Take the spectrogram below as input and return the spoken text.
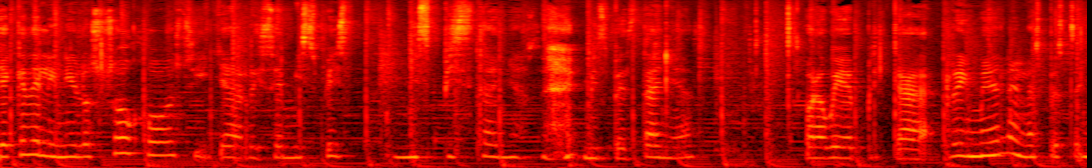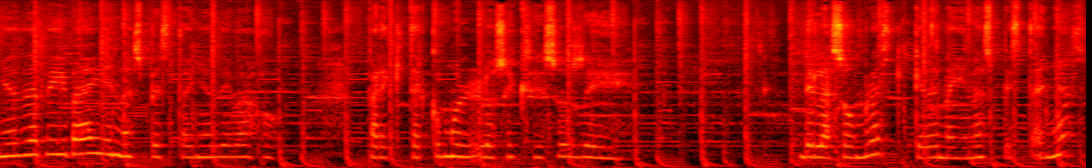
ya que delineé los ojos y ya ricé mis, mis pestañas, mis pestañas, ahora voy a aplicar rímel en las pestañas de arriba y en las pestañas de abajo para quitar como los excesos de, de las sombras que quedan ahí en las pestañas.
